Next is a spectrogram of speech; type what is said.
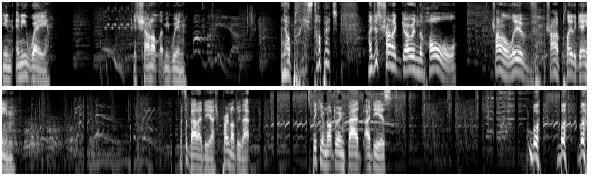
In any way. It shall not let me win. No, please stop it! I'm just trying to go in the hole. trying to live. trying to play the game. That's a bad idea. I should probably not do that. Speaking of not doing bad ideas. Buh, buh, buh,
